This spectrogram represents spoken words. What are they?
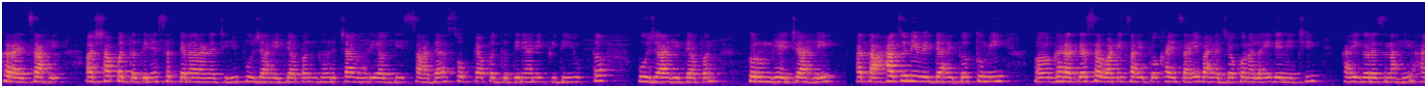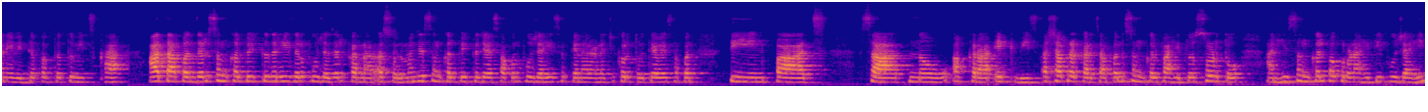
करायचा आहे. अशा पद्धतीने सत्यनारायणाची ही पूजा आहे. ती आपण घरच्या घरी अगदी साध्या सोप्या पद्धतीने आणि विधियुक्त पूजा आहे ती आपण करून घ्यायची आहे. आता हा जो नैवेद्य आहे तो तुम्ही घरातल्या सर्वांनीच आहे तो खायचा आहे. बाहेरच्या कोणालाही देण्याची काही गरज नाही. हा नैवेद्य फक्त तुम्हीच खा. आता आपण जर संकल्पयुक्त जर ही जर पूजा जर करणार असेल म्हणजे संकल्पयुक्त ज्यावेळेस आपण पूजा ही सत्यनारायणाची करतो त्यावेळेस आपण तीन पाच सात नऊ अकरा एकवीस अशा प्रकारचा आपण संकल्प आहे तो सोडतो. आणि ही संकल्प करून आहे ती पूजा ही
